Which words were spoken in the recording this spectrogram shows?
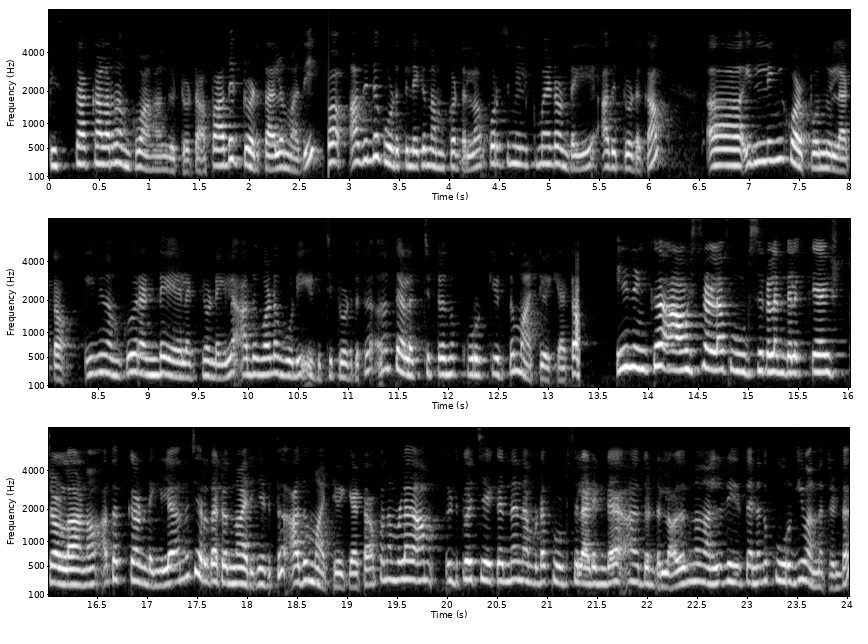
പിസ്ത കളർ നമുക്ക് വാങ്ങാൻ കിട്ടും കേട്ടോ. അപ്പോൾ അതിട്ട് കൊടുത്താലും മതി. അപ്പോൾ അതിന്റെ കൂട്ടത്തിലേക്ക് നമുക്കുണ്ടല്ലോ കുറച്ച് മിൽക്ക് മെയ്ഡ് ഉണ്ടെങ്കിൽ അതിട്ട് കൊടുക്കാം. ഇല്ലെങ്കിൽ കുഴപ്പമൊന്നുമില്ല കേട്ടോ ഇനി നമുക്ക് രണ്ട് ഏലക്ക ഉണ്ടെങ്കിൽ അതും കൂടെ കൂടി ഇടിച്ചിട്ട് കൊടുത്തിട്ട് ഒന്ന് തിളച്ചിട്ട് ഒന്ന് കുറുക്കിയെടുത്ത് മാറ്റി വയ്ക്കാം കേട്ടോ ഇനി നിങ്ങൾക്ക് ആവശ്യത്തിനുള്ള ഫ്രൂട്ട്സുകൾ എന്തൊക്കെ ഇഷ്ടമുള്ളതാണോ അതൊക്കെ ഉണ്ടെങ്കിൽ ഒന്ന് ചെറുതായിട്ടൊന്ന് അരിഞ്ഞെടുത്ത് അത് മാറ്റി വയ്ക്കാം കേട്ടോ അപ്പോൾ നമ്മൾ ആ എടുത്ത് വെച്ചേക്കുന്ന നമ്മുടെ ഫ്രൂട്ട് സലാഡിന്റെ ഇതുണ്ടല്ലോ അതൊന്ന് നല്ല രീതിയിൽ തന്നെ അത് കുറുകി വന്നിട്ടുണ്ട്.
